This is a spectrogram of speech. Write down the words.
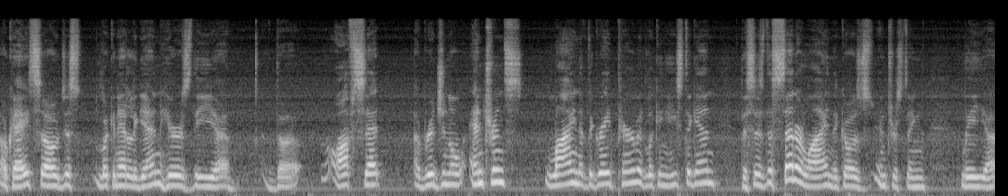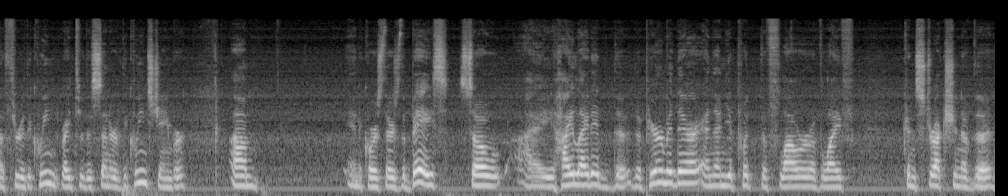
Okay, so just looking at it again, here's the, uh, the offset original entrance line of the Great Pyramid looking east again. This is the center line that goes, interestingly, uh, through the Queen, right through the center of the Queen's Chamber. Um, and of course there's the base so I highlighted the, the pyramid there and then you put the flower of life construction of the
